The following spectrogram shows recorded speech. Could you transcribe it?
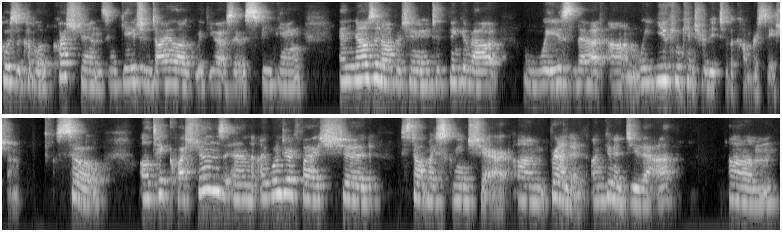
posed a couple of questions, engaged in dialogue with you as I was speaking. And now's an opportunity to think about ways that um, we, you can contribute to the conversation. So I'll take questions and I wonder if I should stop my screen share. Um, Brandon, I'm gonna do that. Um,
